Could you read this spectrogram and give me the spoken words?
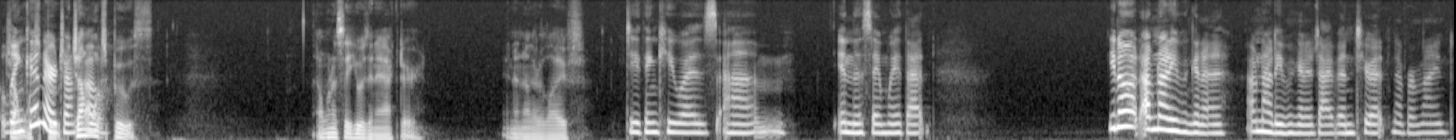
John Lincoln Wilkes or Booth. John? John oh. Wilkes Booth. I want to say he was an actor in another life. Do you think he was um in the same way that You know what? I'm not even to I'm not even going to dive into it. Never mind.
